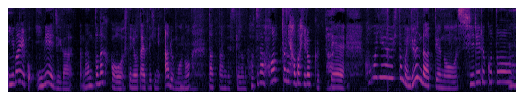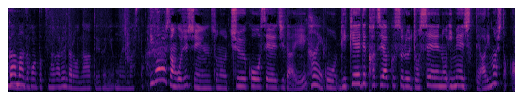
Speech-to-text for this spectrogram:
いわゆるこうイメージがなんとなくこうステレオタイプ的にあるものだったんですけどもこちら本当に幅広くって、はい、こういう人もいるんだっていうのを知れることがまず本当つながるんだろうなというふうに思いました。五十嵐さんご自身その中高生時代、はい、こう理系で活躍する女性のイメージってありましたか？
